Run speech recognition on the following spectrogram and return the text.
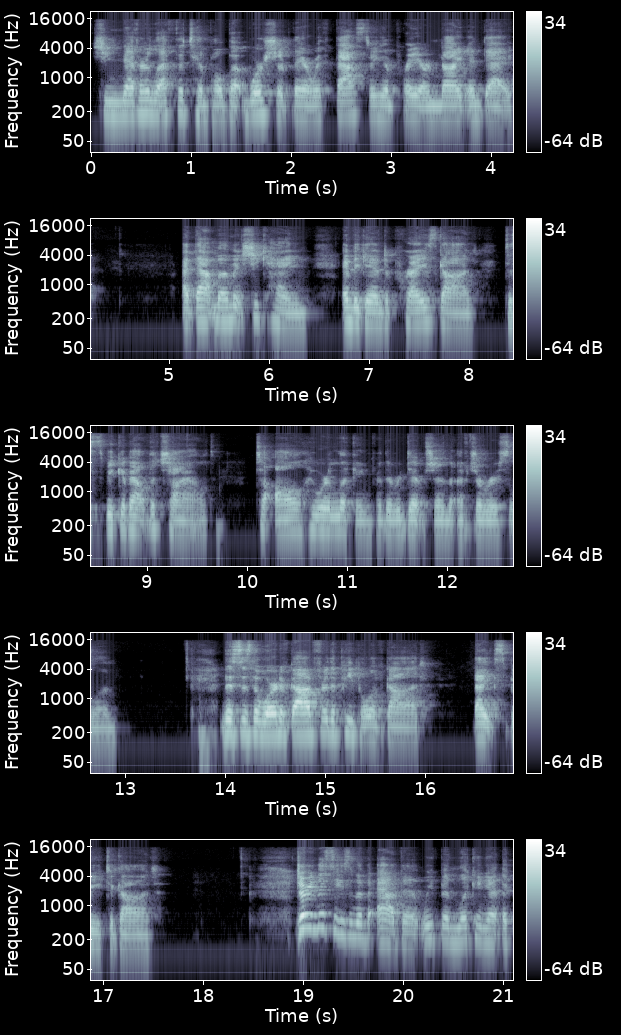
she never left the temple but worshiped there with fasting and prayer night and day. At that moment, she came and began to praise God to speak about the child to all who are looking for the redemption of Jerusalem. This is the word of God for the people of God. Thanks be to God. During the season of Advent, we've been looking at the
